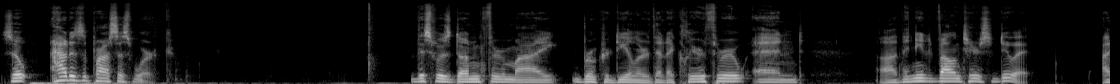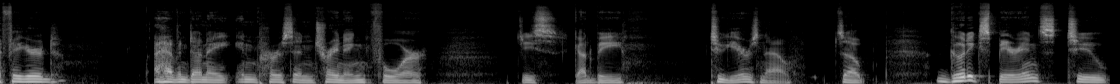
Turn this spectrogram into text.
So, how does the process work? This was done through my broker dealer that I clear through, and uh, they needed volunteers to do it. I figured I haven't done a in person training for, geez, got to be two years now. So, good experience to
